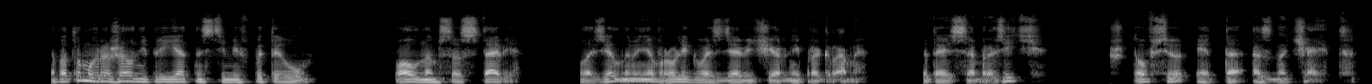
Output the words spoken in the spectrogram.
а потом угрожал неприятностями в ПТУ. В полном составе. Лазел на меня в роли гвоздя вечерней программы, пытаясь сообразить, что все это означает.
